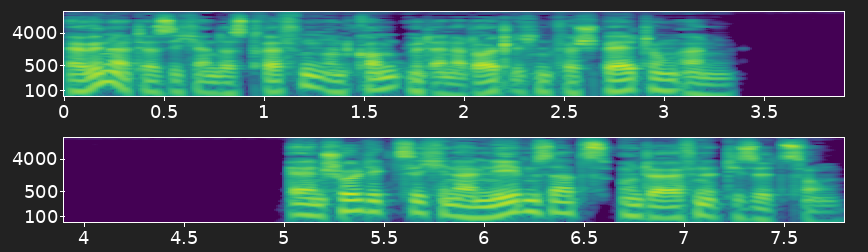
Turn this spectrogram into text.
erinnert er sich an das Treffen und kommt mit einer deutlichen Verspätung an. Er entschuldigt sich in einem Nebensatz und eröffnet die Sitzung.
